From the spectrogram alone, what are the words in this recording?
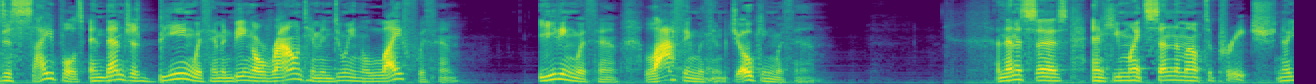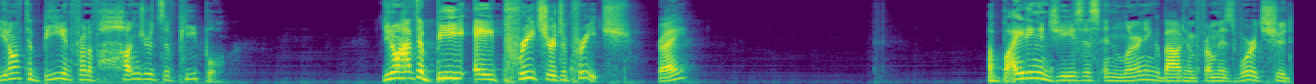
disciples and them just being with him and being around him and doing life with him, eating with him, laughing with him, joking with him. And then it says, and he might send them out to preach. Now, you don't have to be in front of hundreds of people. You don't have to be a preacher to preach, right? abiding in Jesus and learning about him from his word should,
